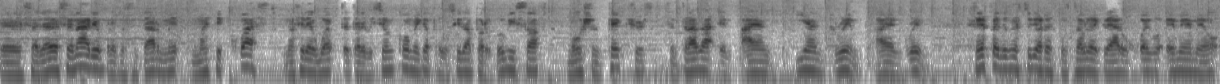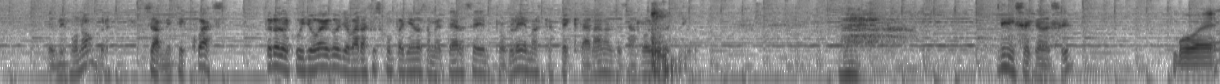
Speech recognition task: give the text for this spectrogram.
eh, salió al escenario para presentar Mythic Quest, una serie web de televisión cómica producida por Ubisoft Motion Pictures, centrada en Ian, Ian Grimm, Ian Grimm jefe de un estudio responsable de crear un juego MMO del mismo nombre, o sea, Mythic Quest, pero de cuyo ego llevará a sus compañeros a meterse en problemas que afectarán al desarrollo del título. Ah, dice que decir. Bueno.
